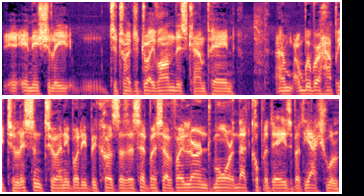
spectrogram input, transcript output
initially to try to drive on this campaign, and, and we were happy to listen to anybody because, as I said myself, I learned more in that couple of days about the actual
